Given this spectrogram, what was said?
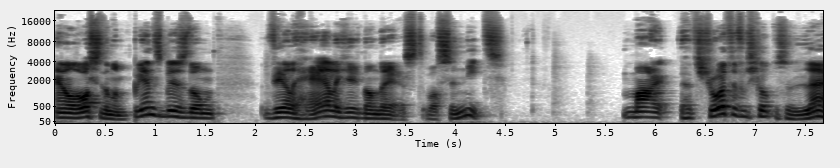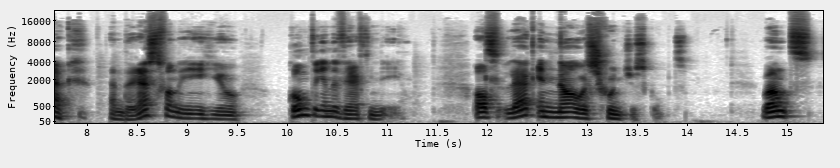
En al was ze dan een prinsbisdom, veel heiliger dan de rest was ze niet. Maar het grote verschil tussen Luik en de rest van de regio komt er in de 15e eeuw. Als Luik in nauwe schoentjes komt. Want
